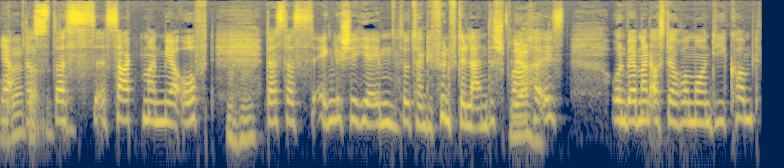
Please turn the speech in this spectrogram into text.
Ja, oder? Das, das sagt man mir oft, mhm. dass das Englische hier eben sozusagen die fünfte Landessprache ja. ist. Und wenn man aus der Romandie kommt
